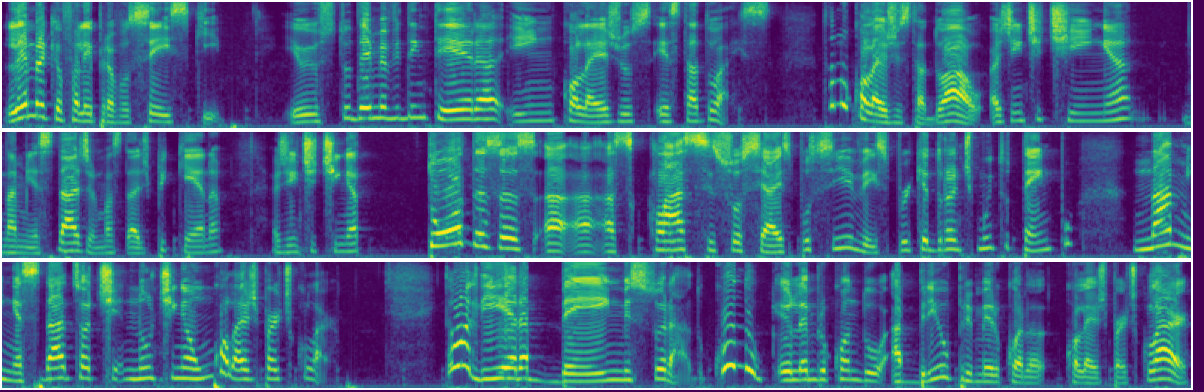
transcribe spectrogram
Lembra que eu falei para vocês que eu estudei minha vida inteira em colégios estaduais. Então, no colégio estadual, a gente tinha, na minha cidade, era uma cidade pequena, a gente tinha todas as, a, as classes sociais possíveis, porque durante muito tempo, na minha cidade, só não tinha um colégio particular. Então ali era bem misturado. Quando eu lembro quando abriu o primeiro colégio particular,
